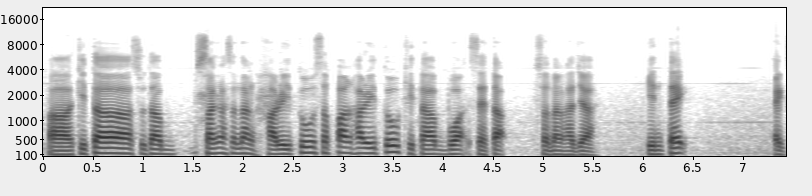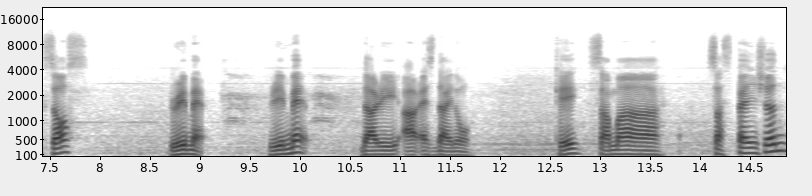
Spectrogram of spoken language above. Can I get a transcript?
uh, kita sudah sangat senang. Hari itu Sepang hari itu kita buat setup senang saja. Intake, exhaust, remap. Remap dari RS Dyno. Okay, sama suspension,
